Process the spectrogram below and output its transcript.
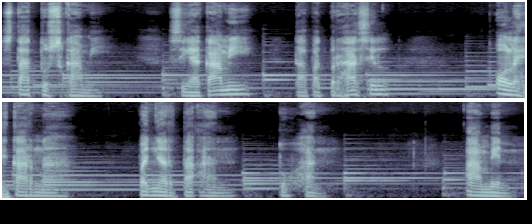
status kami, sehingga kami dapat berhasil oleh karena penyertaan Tuhan. Amin.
